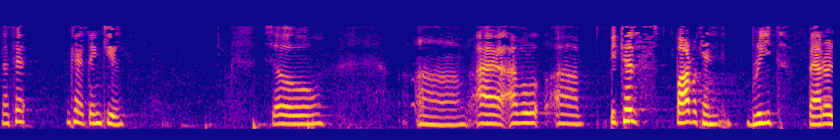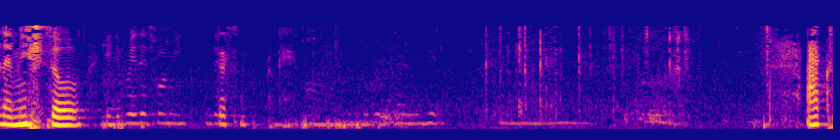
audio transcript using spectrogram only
That's it? Okay, thank you. So, um, I, I will, uh, because Barbara can read better than me, so can you read this for me? This one. Okay. Acts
